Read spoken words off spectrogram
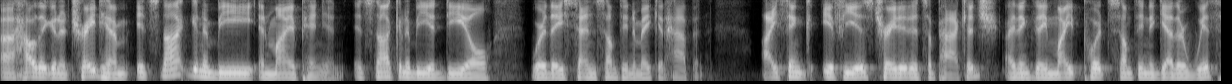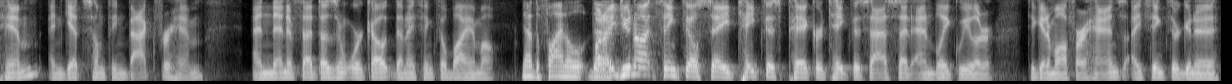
uh, how they're going to trade him, it's not going to be, in my opinion, it's not going to be a deal where they send something to make it happen. I think if he is traded, it's a package. I think they might put something together with him and get something back for him. And then if that doesn't work out, then I think they'll buy him out. Now the final, the, but I do not think they'll say take this pick or take this asset and Blake Wheeler to get him off our hands. I think they're gonna,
